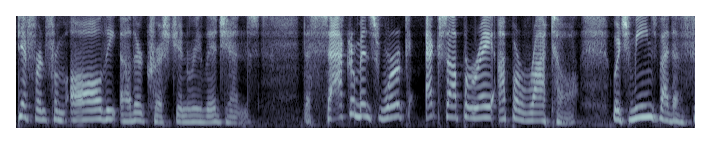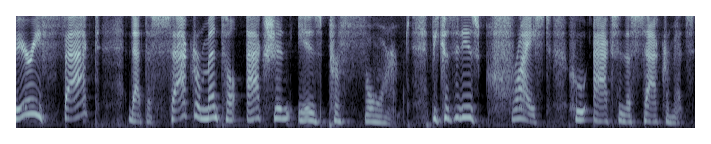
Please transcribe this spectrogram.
different from all the other Christian religions. The sacraments work ex opere operato, which means by the very fact that the sacramental action is performed, because it is Christ who acts in the sacraments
